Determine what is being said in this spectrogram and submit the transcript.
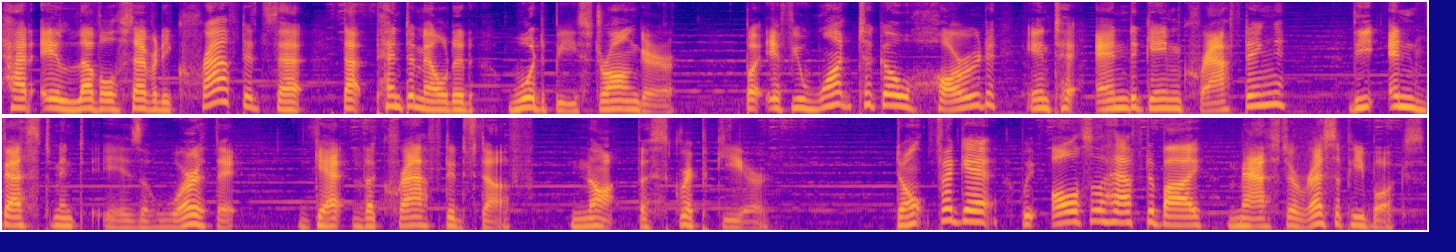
had a level 70 crafted set that pentamelded would be stronger. But if you want to go hard into endgame crafting, the investment is worth it. Get the crafted stuff, not the script gear. Don't forget, we also have to buy master recipe books.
